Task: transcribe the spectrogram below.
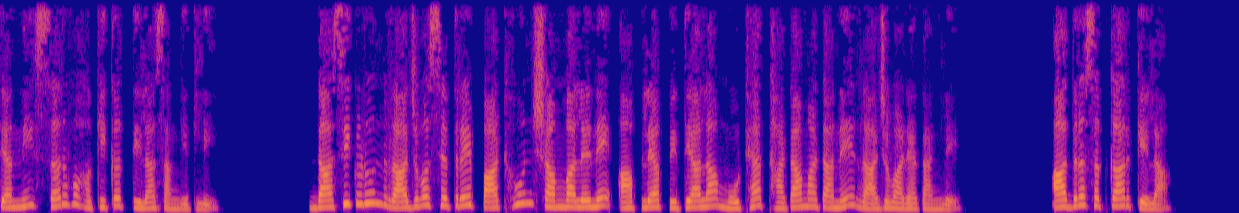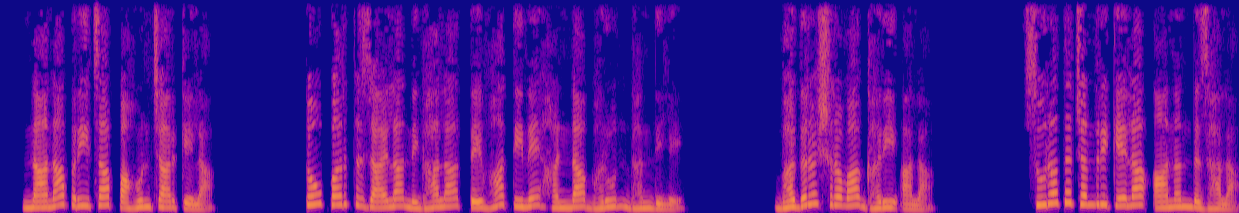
त्यांनी सर्व हकीकत तिला सांगितली. दासीकडून राजवस्यत्रे पाठवून शांबालेने आपल्या पित्याला मोठ्या थाटामाटाने राजवाड्यात आणले. आद्रसत्कार केला. नानापरीचा पाहुणचार केला. तो परत जायला निघाला तेव्हा तिने हंडा भरून धन दिले. भद्रश्रवा घरी आला. सुरतचंद्रिकेला आनंद झाला.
